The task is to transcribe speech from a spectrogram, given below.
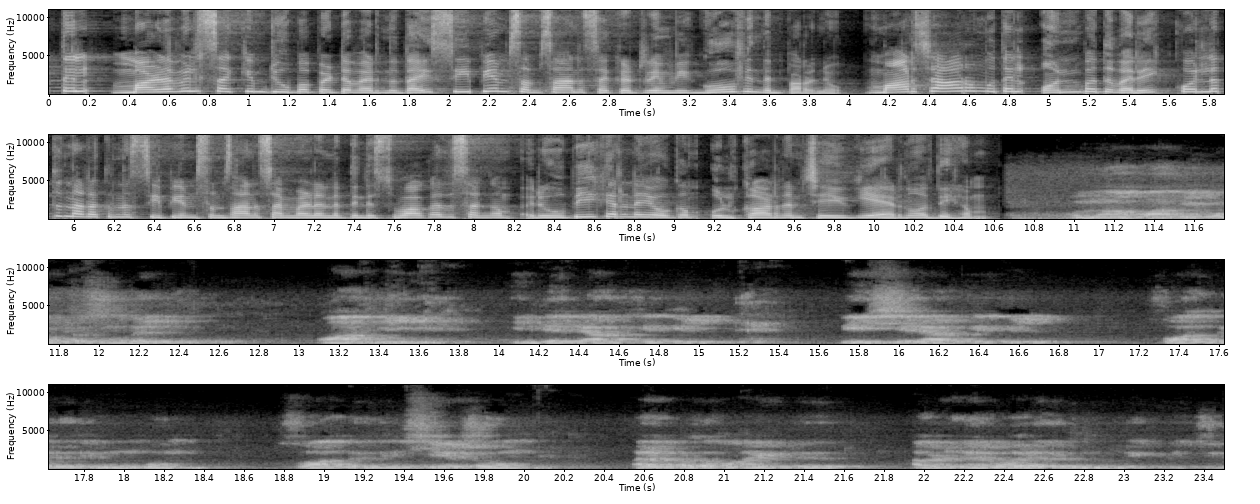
കേരളത്തിൽ മഴവിൽ സഖ്യം രൂപപ്പെട്ടു വരുന്നതായി സി പി എം സംസ്ഥാന സെക്രട്ടറി എം വി ഗോവിന്ദൻ പറഞ്ഞു. മാർച്ച് ആറ് മുതൽ ഒൻപത് വരെ കൊല്ലത്ത് നടക്കുന്ന സി പി എം സംസ്ഥാന സമ്മേളനത്തിന്റെ സ്വാഗത സംഘം രൂപീകരണ യോഗം ഉദ്ഘാടനം ചെയ്യുകയായിരുന്നു അദ്ദേഹം. ഒന്നാം പാർട്ടി കോൺഗ്രസ് മുതൽ പാർട്ടി ഇന്ത്യൻ രാഷ്ട്രീയത്തിൽ ദേശീയ രാഷ്ട്രീയത്തിൽ സ്വാതന്ത്ര്യത്തിന് മുമ്പും സ്വാതന്ത്ര്യത്തിന് ശേഷവും ഫലപ്രദമായിട്ട് അവരുടെ നിലപാടുകൾ മുന്നിലേക്ക് വെച്ച്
